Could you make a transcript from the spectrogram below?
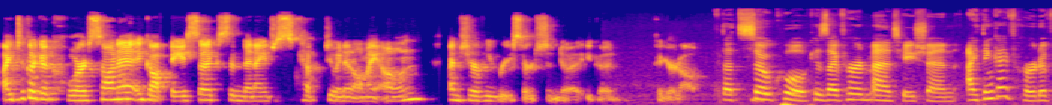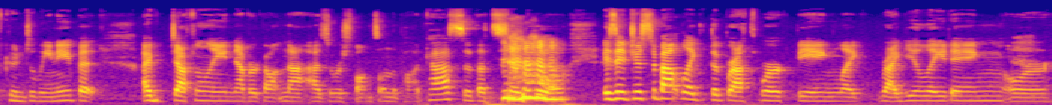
I took like a course on it and got basics, and then I just kept doing it on my own. I'm sure if you researched into it, you could figure it out. That's so cool because I've heard meditation. I think I've heard of Kundalini, but I've definitely never gotten that as a response on the podcast. So that's so cool. Is it just about like the breath work being like regulating or?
